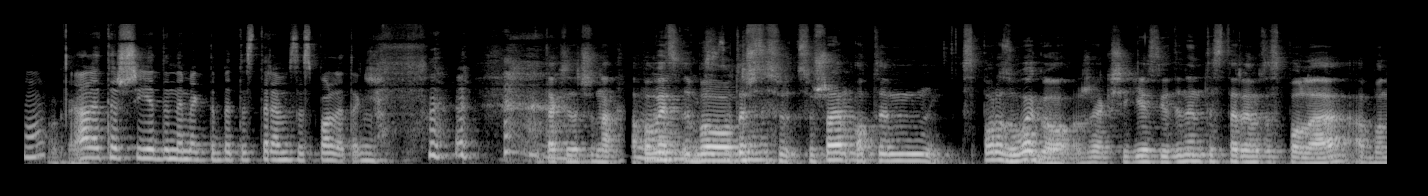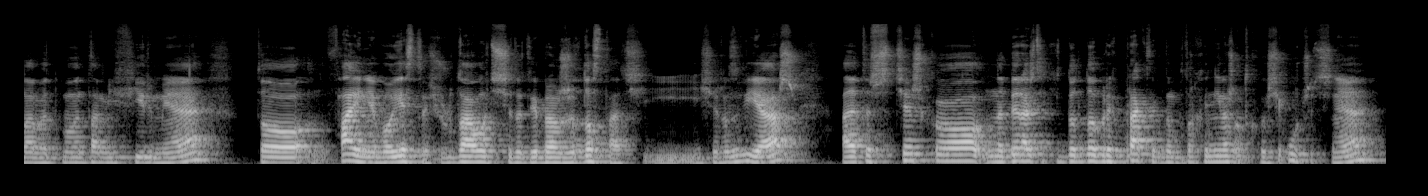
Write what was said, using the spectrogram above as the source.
Mhm. Okej. Ale też jedynym jak gdyby testerem w zespole, także I tak się zaczyna. A No, powiedz, jest bo też słyszałem o tym sporo złego, że jak się jest jedynym testerem w zespole, albo nawet momentami w firmie, to fajnie, bo jesteś, udało Ci się do tej branży dostać i, i się rozwijasz, ale też ciężko nabierać takich do, dobrych praktyk, no bo trochę nie masz od kogo się uczyć, nie?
